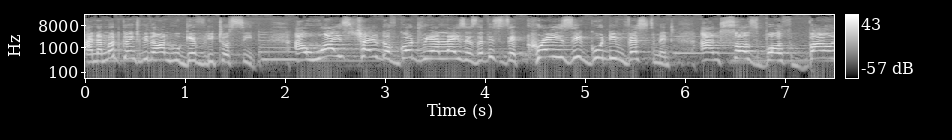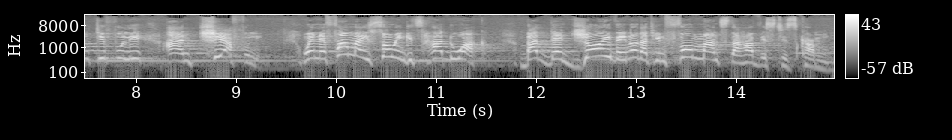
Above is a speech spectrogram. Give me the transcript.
and I'm not going to be the one who gave little seed. A wise child of God realizes that this is a crazy good investment and sows both bountifully and cheerfully. When a farmer is sowing, it's hard work, but the joy they know that in four months the harvest is coming.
